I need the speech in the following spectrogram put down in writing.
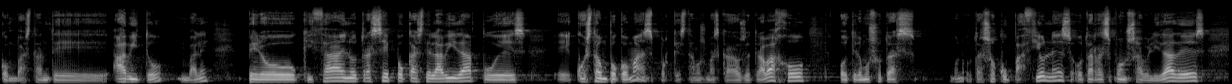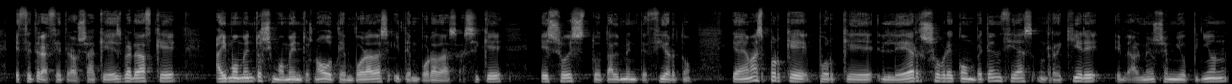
bastante hábito, ¿vale? Pero quizá en otras épocas de la vida, pues eh, cuesta un poco más, porque estamos más cargados de trabajo o tenemos otras bueno, otras ocupaciones, otras responsabilidades, etcétera, etcétera. O sea que es verdad que hay momentos y momentos, ¿no? O temporadas y temporadas. Así que eso es totalmente cierto. Y además porque, porque leer sobre competencias requiere, eh, al menos en mi opinión,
